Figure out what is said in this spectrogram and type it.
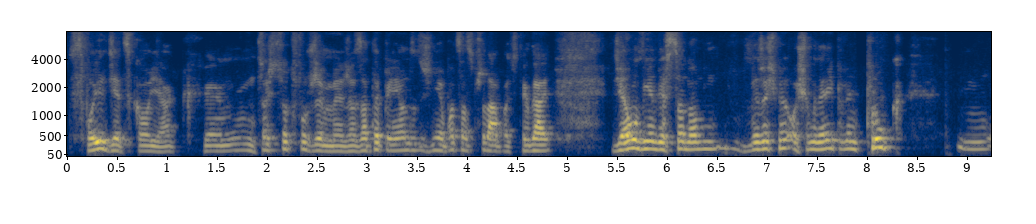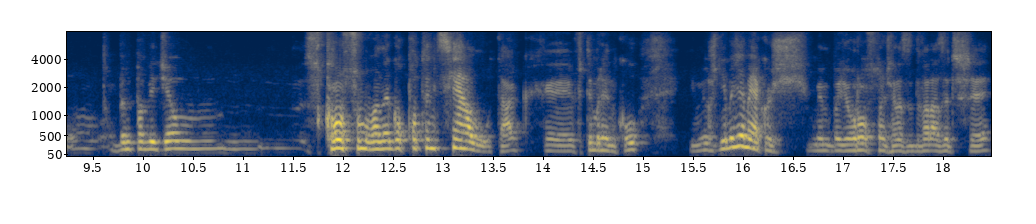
swoje dziecko, jak coś, co tworzymy, że za te pieniądze to się nie opłaca sprzedawać i tak dalej. Ja mówiłem, wiesz co, no, my żeśmy osiągnęli pewien próg, mm, bym powiedział, skonsumowanego potencjału tak, e, w tym rynku i my już nie będziemy jakoś, bym powiedział, rosnąć razy dwa, razy trzy,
